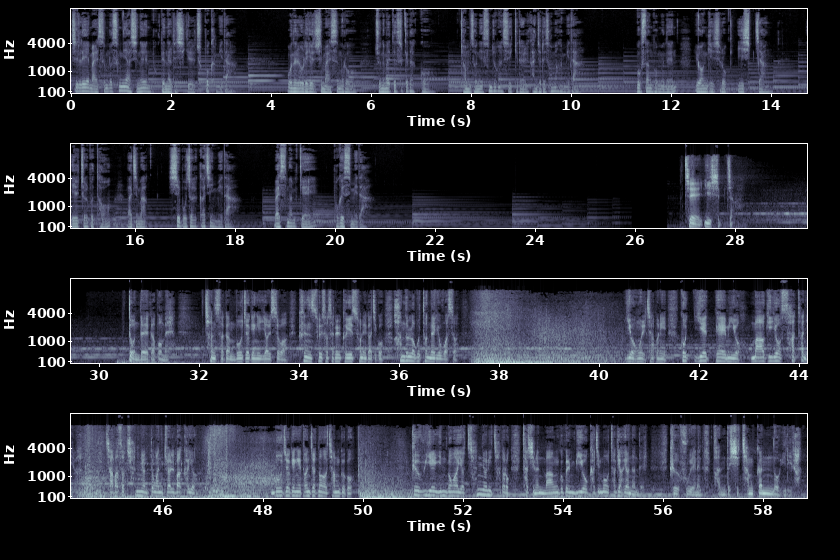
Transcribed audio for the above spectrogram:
진리의 말씀으로 승리하시는 복된 날 되시길 축복합니다. 오늘 우리에게 주신 말씀으로 주님의 뜻을 깨닫고 겸손히 순종할 수 있기를 간절히 소망합니다. 묵상 본문은 요한계시록 20장 1절부터 마지막 15절까지입니다. 말씀 함께 보겠습니다. 제 20장 또 내가 보매 천사가 무저갱이 열쇠와 큰 쇠사슬을 그의 손에 가지고 하늘로부터 내려와서 용을 잡으니 곧 옛 뱀이요 마귀요 사탄이라 잡아서 천년 동안 결박하여 무저갱에 던져 넣어 잠그고 그 위에 인봉하여 천년이 차도록 다시는 망국을 미혹하지 못하게 하였는데 그 후에는 반드시 잠깐 노일이라.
